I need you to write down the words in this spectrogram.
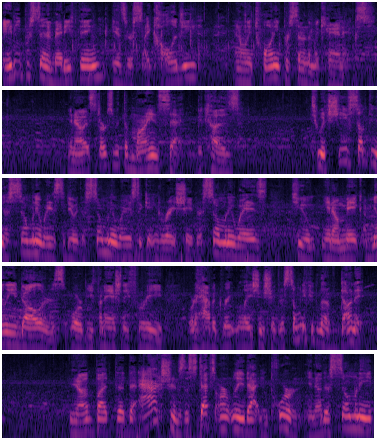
80% of anything is your psychology and only 20% of the mechanics. You know, it starts with the mindset because to achieve something, there's so many ways to do it. There's so many ways to get in great shape. There's so many ways to, you know, make a million dollars or be financially free or to have a great relationship. There's so many people that have done it you know but the, the actions the steps aren't really that important you know? There's so many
